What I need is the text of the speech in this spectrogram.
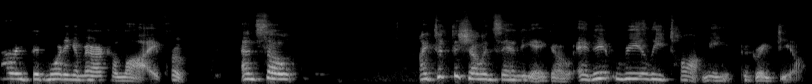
Right. I Good Morning America live. From, and so I took the show in San Diego, and it really taught me a great deal.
